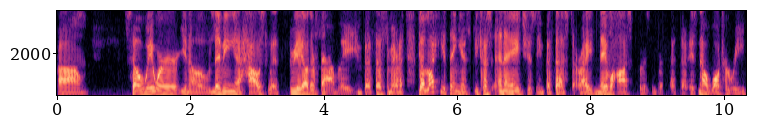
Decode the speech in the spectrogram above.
Um, so we were, you know, living in a house with three other family in Bethesda, Maryland. The lucky thing is because NIH is in Bethesda, right? Naval yes. Hospital is in Bethesda. It's now Walter Reed.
